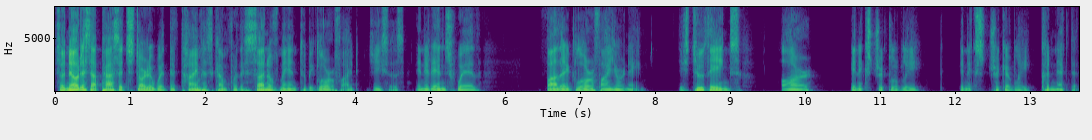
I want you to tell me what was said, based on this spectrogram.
So notice that passage started with the time has come for the Son of Man to be glorified, Jesus, and it ends with Father, glorify your name. These two things are inextricably inextricably connected.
